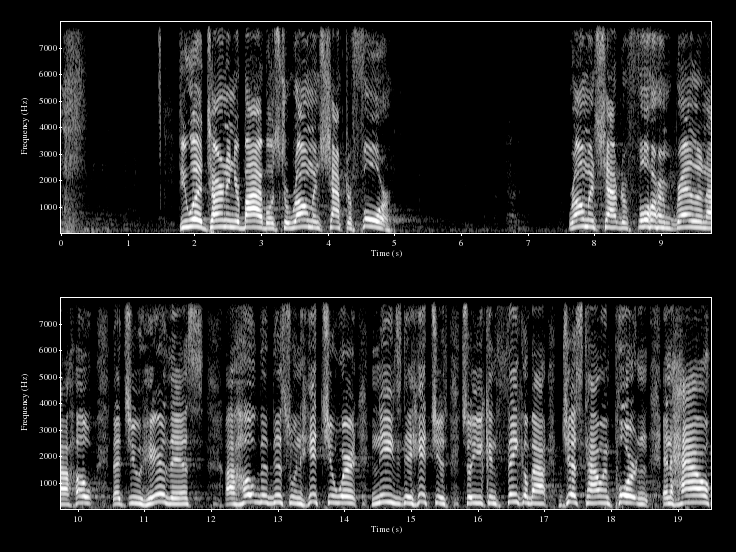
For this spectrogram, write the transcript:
If you would, turn in your Bibles to Romans chapter 4. Romans chapter 4, and brethren, I hope that you hear this. I hope that this one hits you where it needs to hit you so you can think about just how important and how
